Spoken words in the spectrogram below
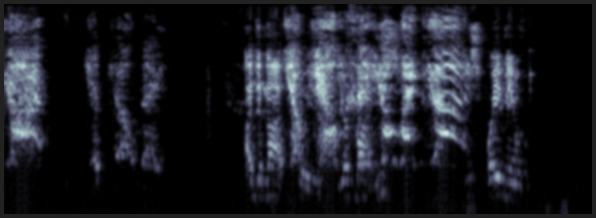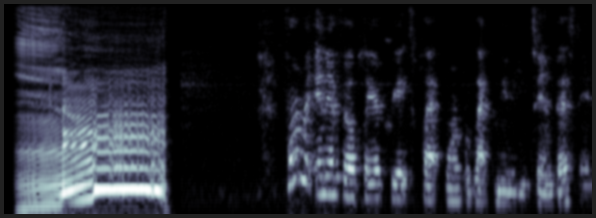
God! You killed me. I did not You kill you. You're fine. You, Oh you sprayed me with. Former NFL player creates platform for black community to invest in.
